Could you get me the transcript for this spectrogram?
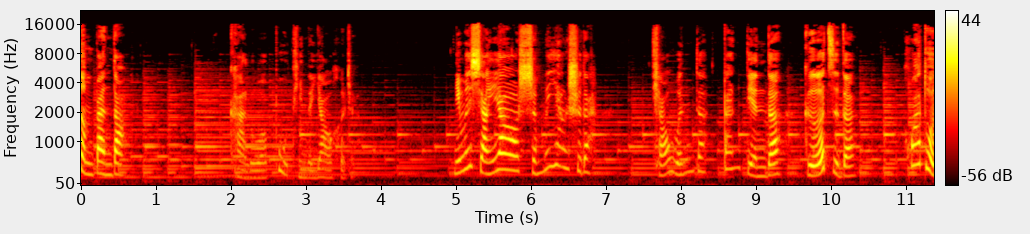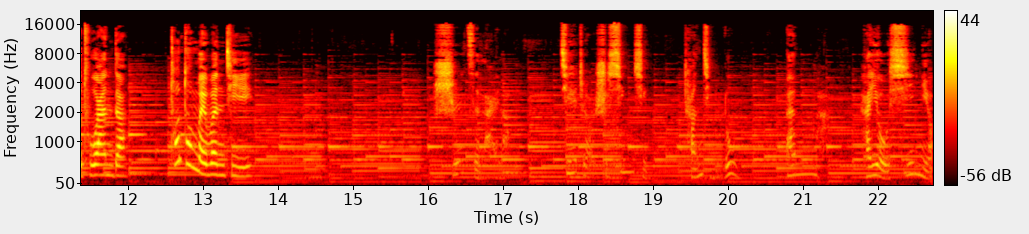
能办到。卡罗不停地吆喝着：“你们想要什么样式的？条纹的、斑点的、格子的、花朵图案的，通通没问题。”狮子来了，接着是猩猩、长颈鹿、斑马，还有犀牛。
